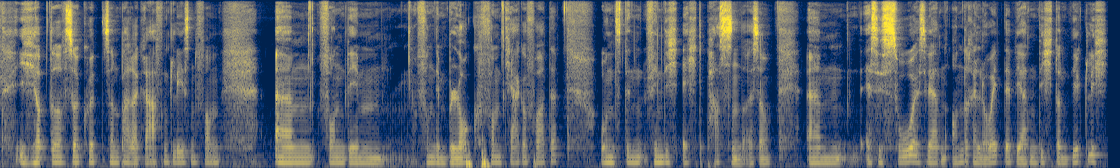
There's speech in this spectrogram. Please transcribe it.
ich habe da so kurz so einen Paragraphen gelesen vom, ähm, von, dem, von dem Blog vom Thiago Forte und den finde ich echt passend. Also ähm, es ist so, es werden andere Leute, werden dich dann wirklich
